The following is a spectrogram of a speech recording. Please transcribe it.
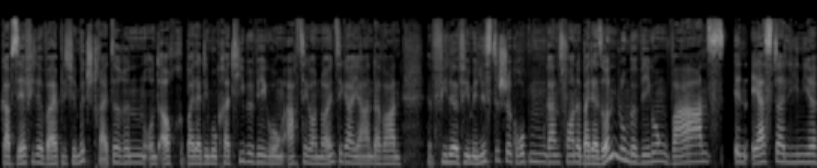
gab es sehr viele weibliche Mitstreiterinnen und auch bei der Demokratiebewegung 80er und 90er Jahren, da waren viele feministische Gruppen ganz vorne. Bei der Sonnenblumenbewegung waren es in erster Linie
